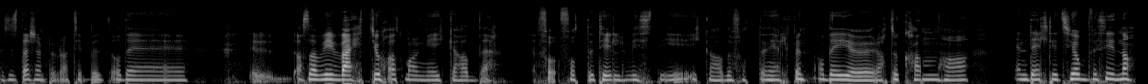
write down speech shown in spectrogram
Jeg syns det er kjempebra tilbud. Og det uh, Altså, vi veit jo at mange ikke hadde fått det til hvis de ikke hadde fått den hjelpen. Og det gjør at du kan ha en deltidsjobb ved siden av.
